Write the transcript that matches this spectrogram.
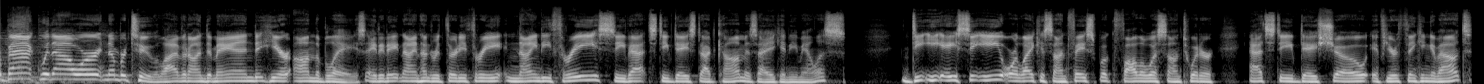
We're back with our number two, live and on demand here on The Blaze. 888 933 93. Steve at stevedeace.com is how you can email us. D E A C E, or like us on Facebook. Follow us on Twitter at Steve Deace Show. If you're thinking about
